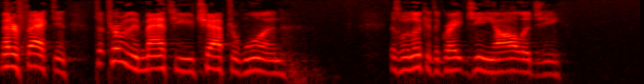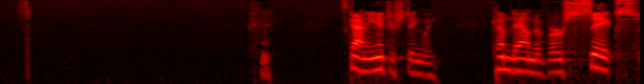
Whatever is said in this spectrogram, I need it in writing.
Matter of fact, in, turn with me Matthew chapter 1, as we look at the great genealogy It's kind of interesting. We come down to verse 6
